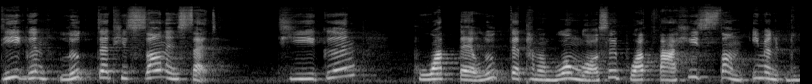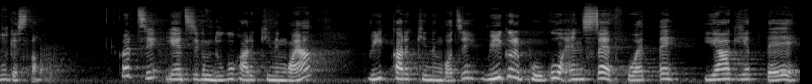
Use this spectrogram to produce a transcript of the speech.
딕은 looked at his son and said 딕은 보았대. looked at 하면 무엇 무엇을 보았다. his son 이면 누구겠어? 그렇지. 얘 지금 누구 가리키는 거야? 릭 가리키는 거지. 릭을 보고 and said 뭐 했대? 이야기했대.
